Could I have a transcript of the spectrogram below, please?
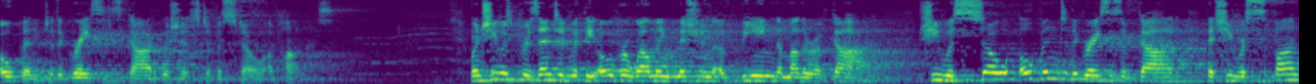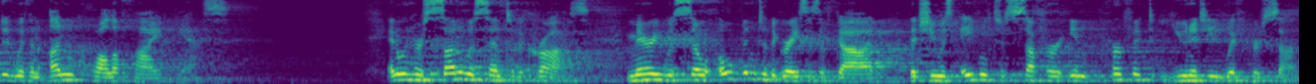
open to the graces God wishes to bestow upon us. When she was presented with the overwhelming mission of being the Mother of God, she was so open to the graces of God that she responded with an unqualified yes. And when her son was sent to the cross, Mary was so open to the graces of God that she was able to suffer in perfect unity with her son,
